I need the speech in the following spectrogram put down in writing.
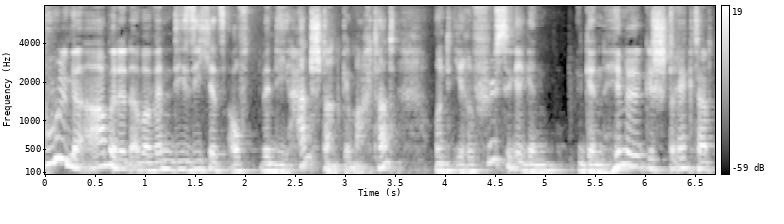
cool gearbeitet, aber wenn die sich jetzt auf, wenn die Handstand gemacht hat und ihre Füße gegen, gen Himmel gestreckt hat,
